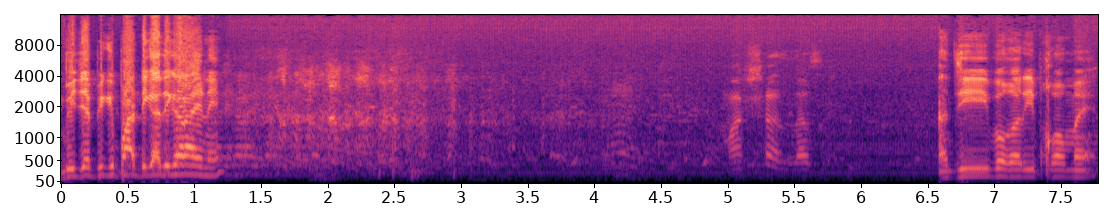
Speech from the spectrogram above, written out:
बीजेपी की पार्टी का दिख रहा है इन्हें। अजीब गरीब कौम है।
